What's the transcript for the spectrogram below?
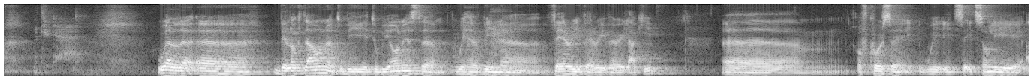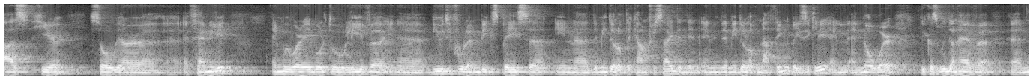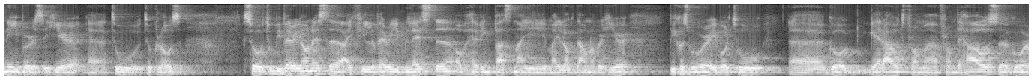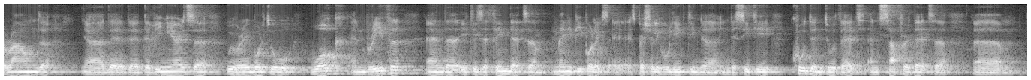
Well, uh, the lockdown, to be, to be honest, uh, we have been uh, very, very, very lucky. Of course, uh, we, it's, it's only us here, so we are uh, a family and we were able to live uh, in a beautiful and big space uh, in uh, the middle of the countryside and in, and in, the middle of nothing basically and, and nowhere because we don't have uh, uh, neighbors here uh, too too close so to be very honest i feel very blessed of having passed my my lockdown over here because we were able to uh, go get out from uh, from the house, uh, go around uh, the, the, the vineyards. Uh, we were able to walk and breathe, and uh, it is a thing that um, many people, especially who lived in the in the city, couldn't do that and suffered that uh, um,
